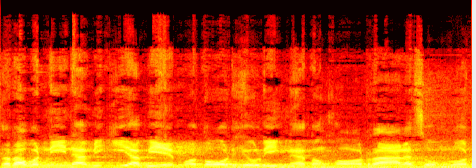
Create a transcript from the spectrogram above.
สำหรับวันนี้นะมิกกี้ RPM Auto Detailing นะครับต้องขอลาและส่งรถ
